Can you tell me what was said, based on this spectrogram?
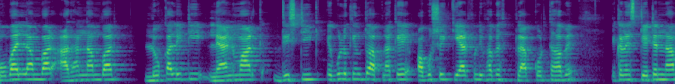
mobile number Aadhaar number locality landmark district এগুলো কিন্তু আপনাকে অবশ্যই কেয়ারফুলিভাবে ফিল করতে হবে। এখানে স্টেটের নাম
